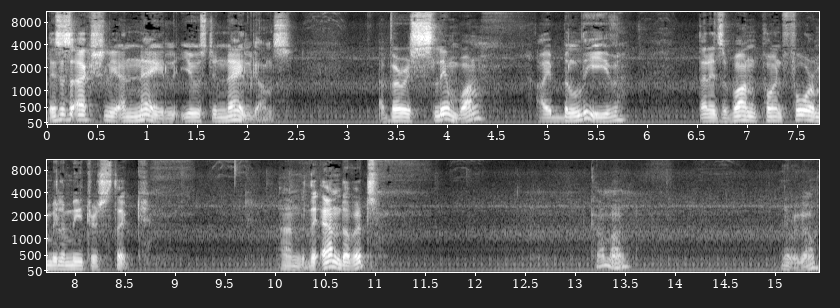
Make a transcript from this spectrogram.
This is actually a nail used in nail guns. A very slim one. I believe that it's 1.4 millimeters thick. And the end of it, come on, there we go.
